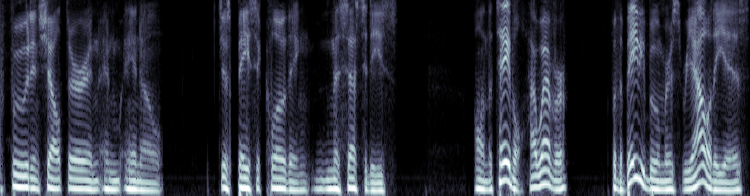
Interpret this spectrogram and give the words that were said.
food and shelter and and you know, just basic clothing necessities on the table. However, for the baby boomers, reality is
